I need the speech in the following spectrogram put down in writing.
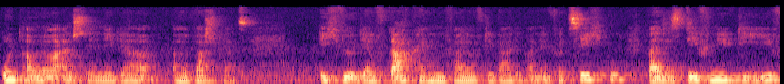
Und auch noch ein anständiger äh, Waschplatz. Ich würde auf gar keinen Fall auf die Badewanne verzichten, weil es definitiv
